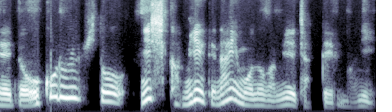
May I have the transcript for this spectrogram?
えーと、怒る人にしか見えてないものが見えちゃっているのに、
